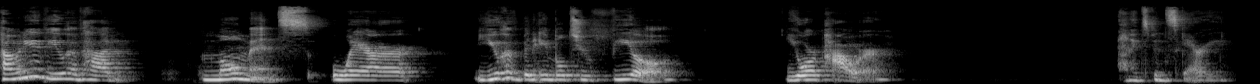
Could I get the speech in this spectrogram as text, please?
How many of you have had moments where you have been able to feel your power. And it's been scary.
